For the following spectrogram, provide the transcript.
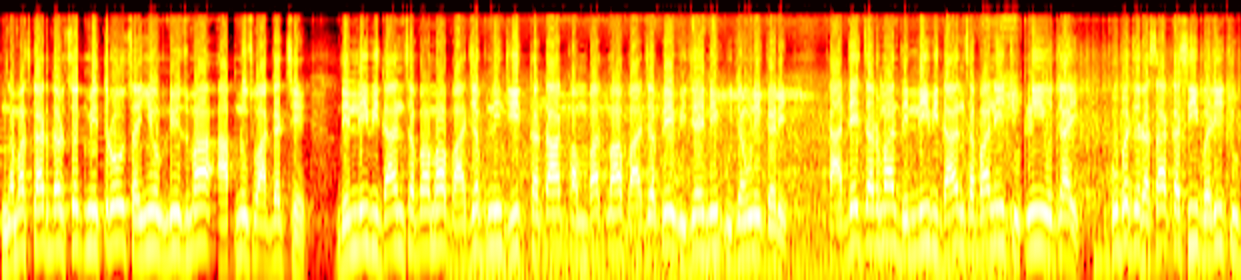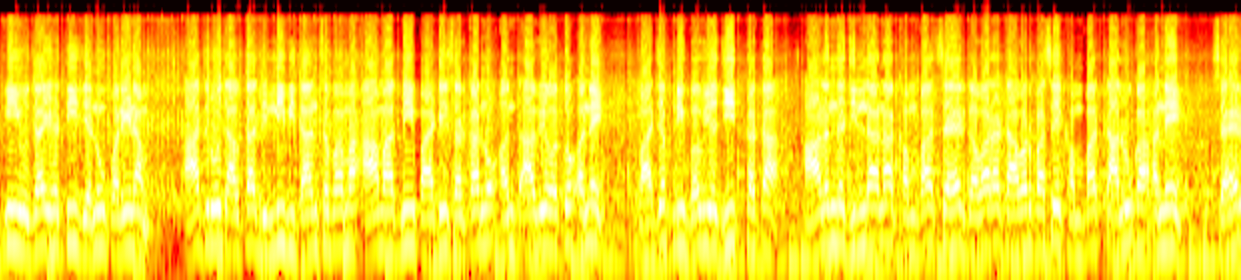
નમસ્કાર દર્શક મિત્રો સંયોગ ન્યૂઝમાં આપનું સ્વાગત છે. દિલ્હી વિધાનસભામાં ભાજપની જીત થતાં ખંભાતમાં ભાજપે વિજયની ઉજવણી કરી. તાજેતરમાં દિલ્હી વિધાનસભાની ચૂંટણી યોજાઈ. ખૂબ જ રસાકસી ભરી ચૂંટણી યોજાઈ હતી, જેનું પરિણામ આજ રોજ આવતા દિલ્હી વિધાનસભામાં આમ આદમી પાર્ટી સરકારનો અંત આવ્યો હતો અને ભાજપની ભવ્ય જીત થતાં આણંદ જિલ્લાના ખંભાત શહેર ગવારા ટાવર પાસે ખંભાત તાલુકા અને શહેર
